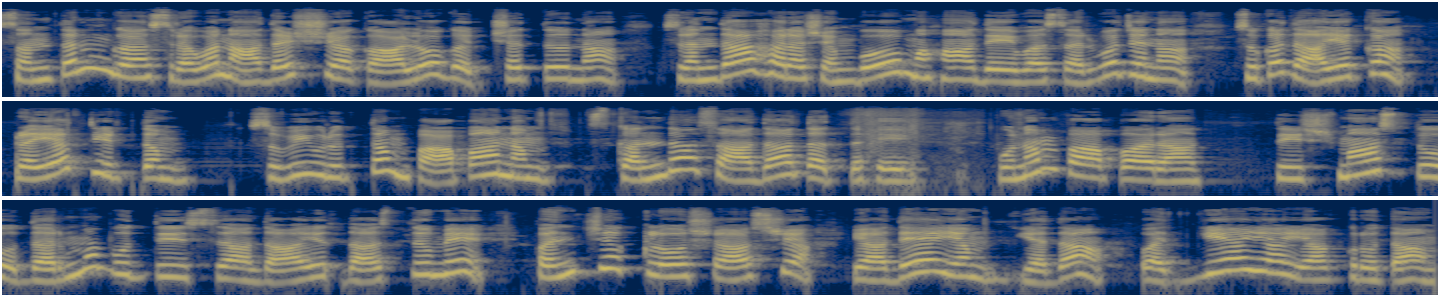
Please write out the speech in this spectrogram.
ಸಂತನ್ಗ ಸ್ರವನಾದಶ್ಯ कालो गच्छतु न ಸ್ರಂದಾಹರ ಶಂಭೋ ಮಹಾದೇವ ಸರ್ವಜನ ಸುಖದಾಯಕ ಪ್ರಯತೀರ್ಥಂ ಸುವಿವೃತ್ತಂ ಪಾಪಾನಂ ಸ್ಕಂದ ಸಾದಾ ತತ್ ಹೇ ಪುನಂ ಪಾಪರಾತಿಷ್ಮಾಸ್ತು ಧರ್ಮಬುದ್ಧಿ ದಾಯ ದಾಸ್ತು ಮೇ ಪಂಚಕ್ಲೋಶಾಸ್ಯ ಯದೇಯಂ ಯದಾ ವದ್ಯಯ ಯಾಕೃತಾಂ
